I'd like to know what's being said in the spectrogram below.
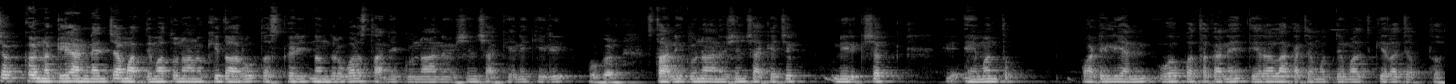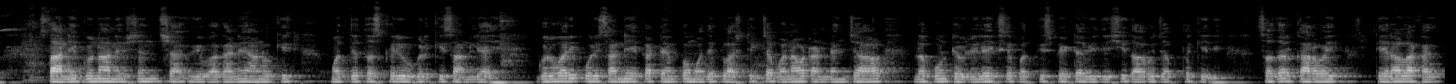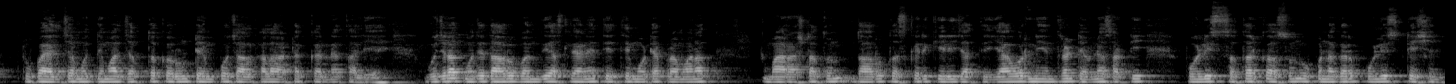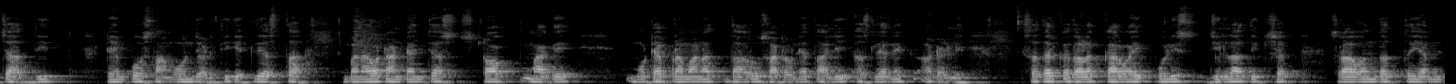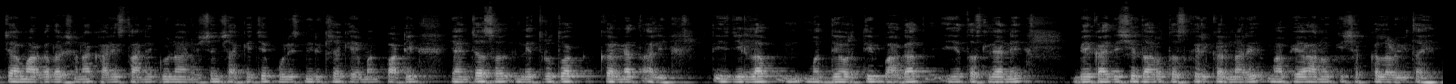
चक्क नकली अंड्यांच्या माध्यमातून अनोखी दारू तस्करी नंदुरबार स्थानिक गुन्हा अन्वेषण शाखेने केली उघड. स्थानिक गुन्हा अन्वेषण शाखेचे निरीक्षक हे- हेमंत पाटील यां व पथकाने तेरा लाखाच्या मुद्देमाल केला जप्त. स्थानिक गुन्हा अन्वेषण शा विभागाने अनोखी मद्य तस्करी उघडकीस आणली आहे? गुरुवारी पोलिसांनी एका टेम्पोमध्ये प्लास्टिकच्या बनावट अंड्यांच्या आळ लपवून ठेवलेल्या एकशे बत्तीस पेट्या विदेशी दारू जप्त केली. सदर कारवाईत तेरा लाखा रुपयांचा मुद्देमाल जप्त करून टेम्पो चालकाला अटक करण्यात आली आहे. गुजरातमध्ये दारूबंदी असल्याने तेथे मोठ्या प्रमाणात महाराष्ट्रातून दारू तस्करी केली जाते. यावर नियंत्रण ठेवण्यासाठी पोलीस सतर्क असून उपनगर पोलीस स्टेशनच्या हद्दीत टेम्पो थांबवून झडती घेतली असता बनावट अंड्यांच्या स्टॉक मागे मोठ्या प्रमाणात दारू साठवण्यात आली असल्याने आढळले. सदर धडक कारवाई पोलीस जिल्हा अधीक्षक श्रावण दत्त यांच्या मार्गदर्शनाखाली स्थानिक गुन्हा अन्वेषण शाखेचे पोलीस निरीक्षक हेमंत पाटील यांच्या स करण्यात आली. ती जिल्हा मध्यवर्ती भागात येत असल्याने बेकायदेशीर दारू तस्करी करणारे माफिया अनोखी शक्कल लढवित आहेत.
